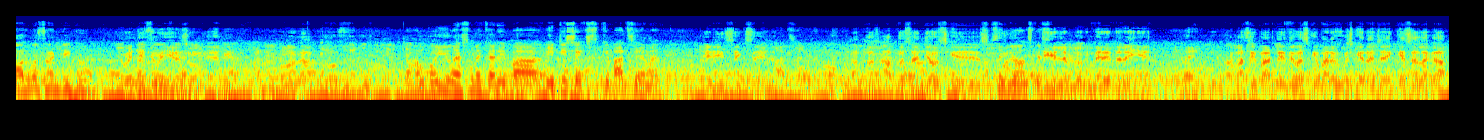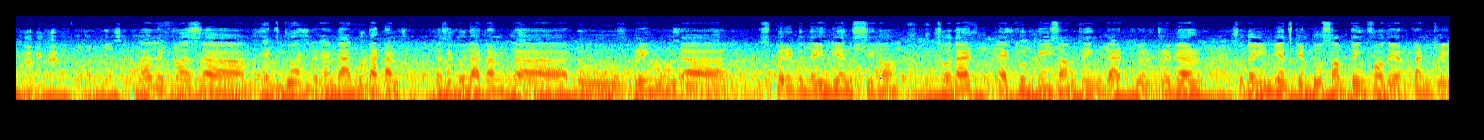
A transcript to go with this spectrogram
almost twenty two twenty two years हो गए। और आपको तो हमको यूएस में करीब एटी सिक्स के बाद से है मैं 86 से अब तो अब तो सेंट जॉन्स के के डब्ल्यू के मेरे तरह ही है प्रवासी भारतीय दिवस के बारे में कुछ कहना चाहें कैसा लगा अभी तक Well, it was uh, it's good and a good attempt. There's a good attempt uh, to bring the spirit in the Indians, you know, so that there could be something that will trigger, so the Indians can do something for their country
